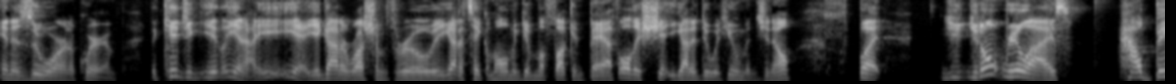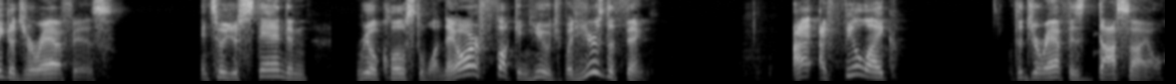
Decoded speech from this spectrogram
in a zoo or an aquarium. The kids, you, you, you know, yeah, you got to rush them through. You got to take them home and give them a fucking bath. All this shit you got to do with humans, you know? But you, you don't realize how big a giraffe is until you're standing real close to one. They are fucking huge. But here's the thing I, I feel like the giraffe is docile.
